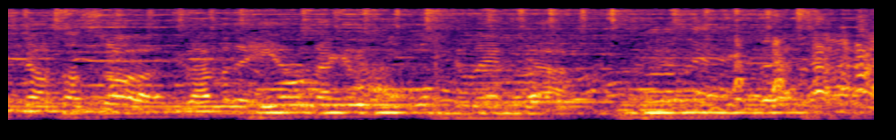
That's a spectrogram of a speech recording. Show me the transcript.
skrattar så. Det här med det ena säkert på åker lätt.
